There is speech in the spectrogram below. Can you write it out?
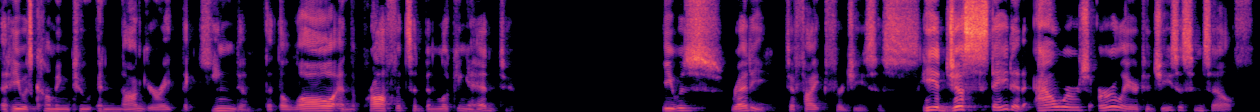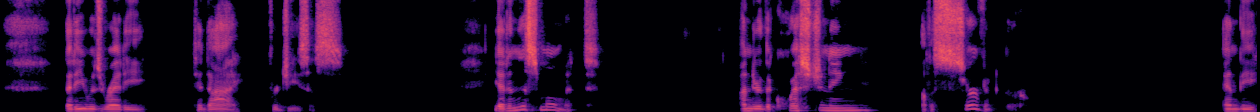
that he was coming to inaugurate the kingdom that the law and the prophets had been looking ahead to. He was ready to fight for Jesus. He had just stated hours earlier to Jesus himself that he was ready to die for Jesus. Yet in this moment, under the questioning of a servant girl and the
